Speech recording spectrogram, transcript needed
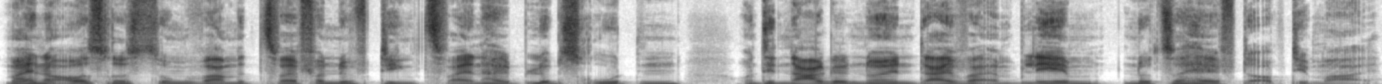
Meine Ausrüstung war mit zwei vernünftigen zweieinhalb Lips-Routen und den nagelneuen Diver-Emblem nur zur Hälfte optimal.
